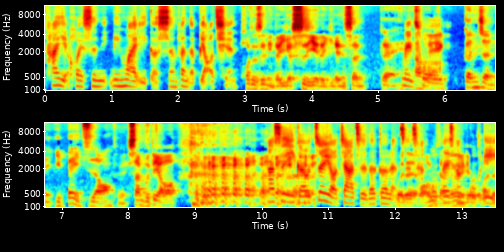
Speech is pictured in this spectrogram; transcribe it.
它也会是你另外一个身份的标签，或者是你的一个事业的延伸。对，没错，会跟着你一辈子哦。对，删不掉哦。它是一个最有价值的个人资产，我非常鼓励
